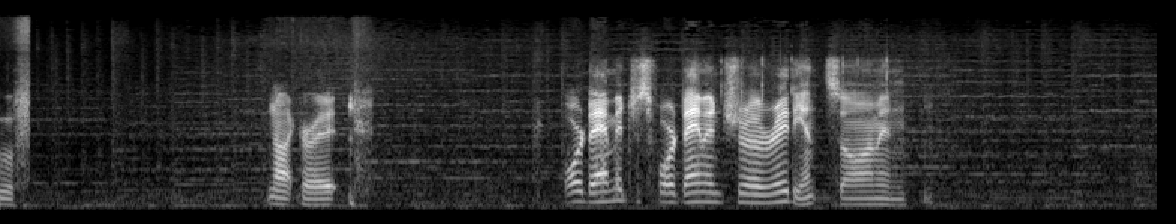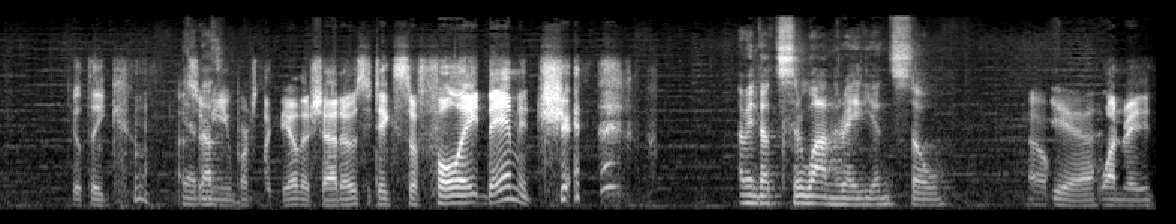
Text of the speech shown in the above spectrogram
Oof. Not great. Four damage is four damage uh, radiant, so I mean. He'll take. assuming that's- he works like the other shadows, he takes a full eight damage. I mean, that's one radiant, so. Oh, Yeah. one radiant.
